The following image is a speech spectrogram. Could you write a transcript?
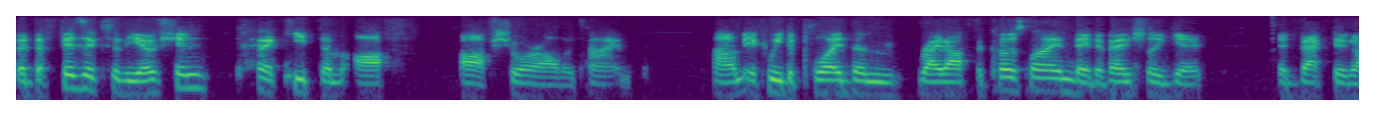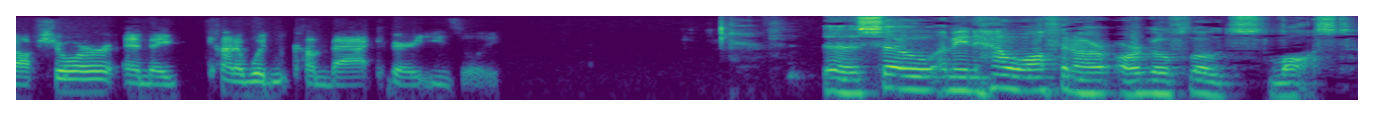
But the physics of the ocean kind of keep them off offshore all the time. Um, if we deployed them right off the coastline, they'd eventually get advected offshore and they kind of wouldn't come back very easily. Uh, so, I mean, how often are Argo floats lost?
